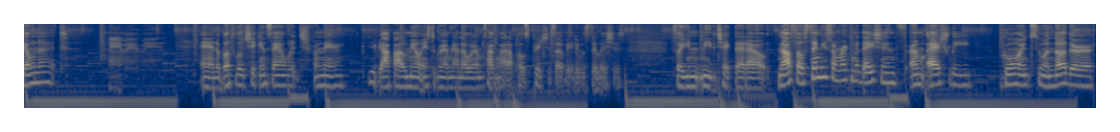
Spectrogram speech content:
donut, man, man, man, and a buffalo chicken sandwich from there. If y'all follow me on Instagram, y'all know what I'm talking about. I post pictures of it. It was delicious. So you need to check that out. And also send me some recommendations. I'm actually going to another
